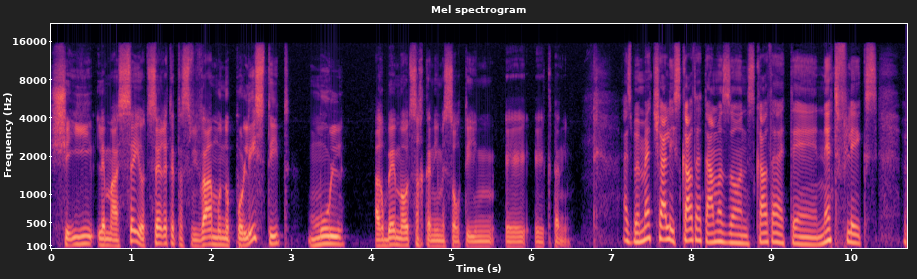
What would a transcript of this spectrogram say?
שהיא למעשה יוצרת את הסביבה המונופוליסטית מול הרבה מאוד שחקנים מסורתיים אה, אה, קטנים. אז באמת, שאלי, הזכרת את אמזון, הזכרת את נטפליקס, uh,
